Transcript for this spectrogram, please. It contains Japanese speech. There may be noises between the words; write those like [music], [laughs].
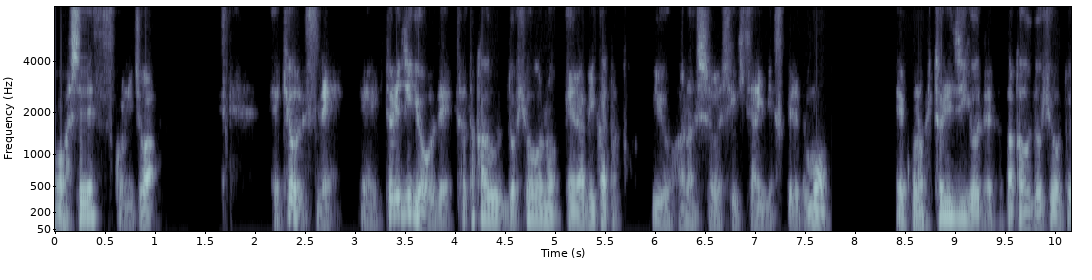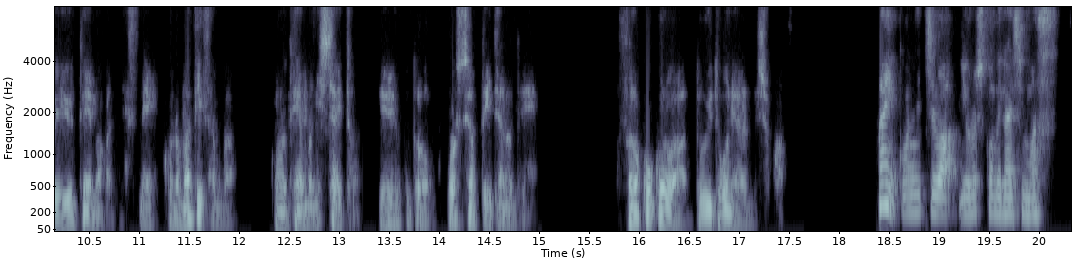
大橋です。こんにちは。え今日ですね、え一人事業で戦う土俵の選び方という話をしていきたいんですけれども、えこの一人事業で戦う土俵というテーマがですね、このマティさんがこのテーマにしたいということをおっしゃっていたので、その心はどういうところにあるんでしょうか？はい、こんにちは。よろしくお願いします。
